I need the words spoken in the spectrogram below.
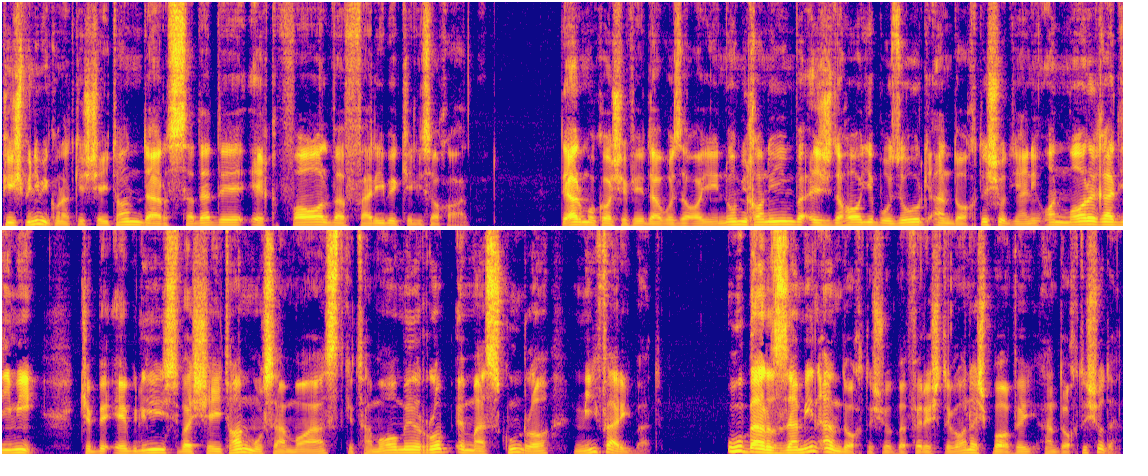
پیش بینی می کند که شیطان در صدد اقفال و فریب کلیسا خواهد بود. در مکاشفه دوازه آیه نه می‌خوانیم و اجدهای بزرگ انداخته شد یعنی آن مار قدیمی که به ابلیس و شیطان مسما است که تمام ربع مسکون را میفریبد. او بر زمین انداخته شد و فرشتگانش با وی انداخته شدند.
